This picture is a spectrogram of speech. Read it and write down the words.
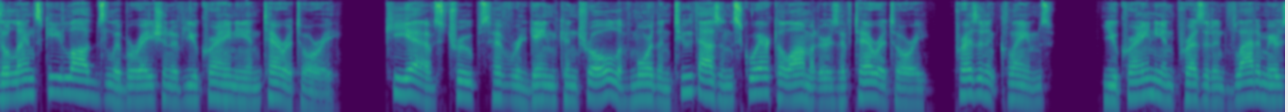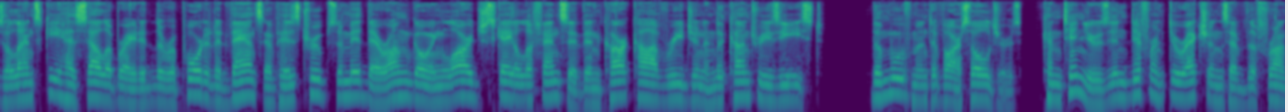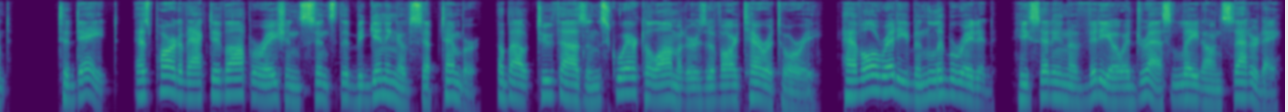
Zelensky lauds liberation of Ukrainian territory. Kiev's troops have regained control of more than 2,000 square kilometers of territory, president claims. Ukrainian President Vladimir Zelensky has celebrated the reported advance of his troops amid their ongoing large-scale offensive in Kharkov region and the country's east. The movement of our soldiers continues in different directions of the front. To date, as part of active operations since the beginning of September, about 2,000 square kilometers of our territory have already been liberated, he said in a video address late on Saturday.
